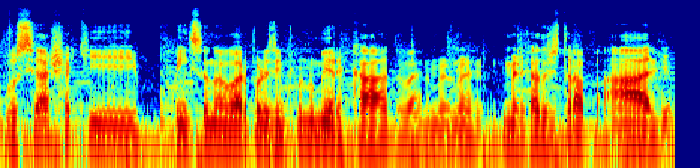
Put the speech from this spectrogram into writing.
você acha que, pensando agora, por exemplo, no mercado, vai, no mercado de trabalho,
